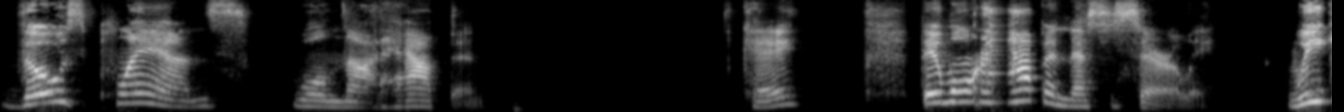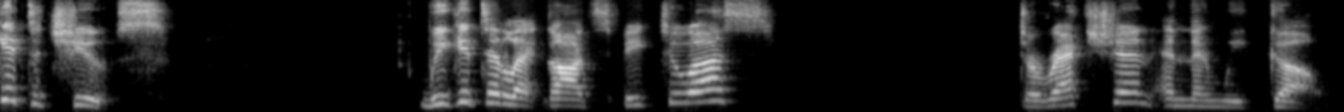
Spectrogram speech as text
those plans will not happen. Okay? They won't happen necessarily. We get to choose. We get to let God speak to us, direction, and then we go.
